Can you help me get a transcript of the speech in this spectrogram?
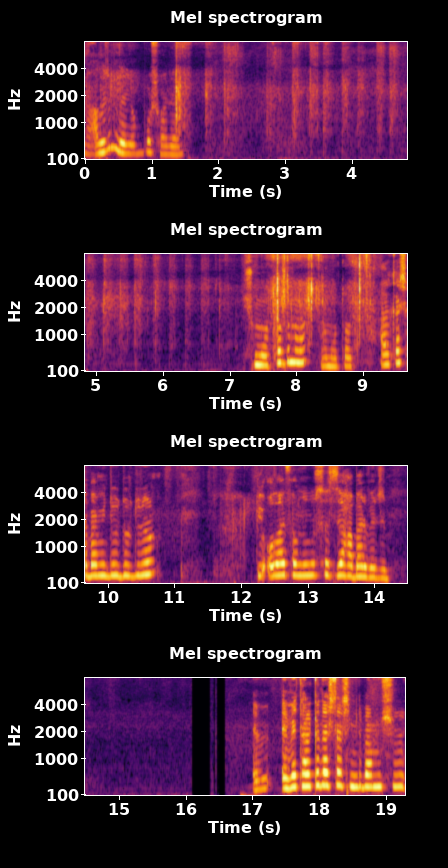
Ya alırım da ya boş var ya. Şu motordu mu lan? Ha motor. Arkadaşlar ben videoyu durduruyorum. Bir olay falan olursa size haber veririm. Evet, evet arkadaşlar şimdi ben şu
